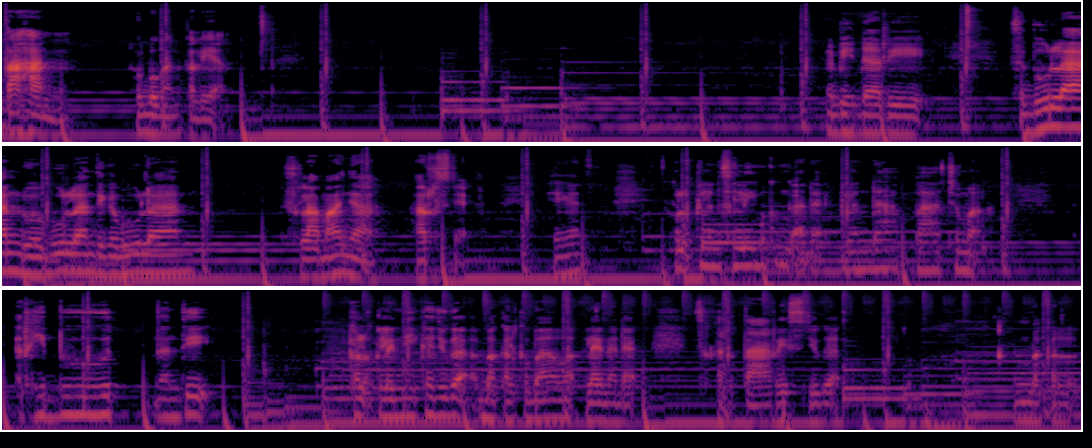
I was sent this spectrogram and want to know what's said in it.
tahan hubungan kalian lebih dari sebulan dua bulan tiga bulan. Selamanya harusnya. Ya kan? Kalau kalian selingkuh nggak ada kalian dapat. Cuma ribut. Nanti kalau kalian nikah juga bakal ke bawah kalian ada sekretaris juga. Kalian bakal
